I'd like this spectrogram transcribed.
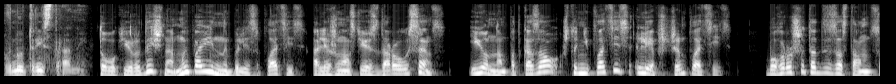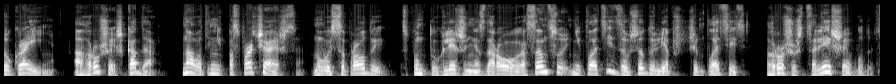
внутри страны. То бок юридично мы повинны были заплатить, але же у нас есть здоровый сенс. И он нам подказал, что не платить лепш, чем платить. Бо грошы тады застануцца ў краіне, а грошай шкада. Нават і не паспрачаешься. Ну вось сапраўды, з пункту гледжання здаровага сэнсу не плаціць заўсёды лепш, чым плаціць. Грошы ж цалейшыя будуць.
